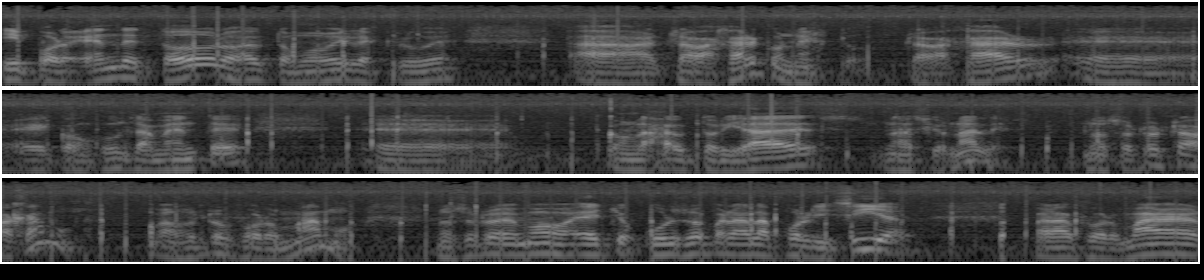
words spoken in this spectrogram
y por ende todos los automóviles clubes a trabajar con esto, trabajar eh, eh, conjuntamente eh, con las autoridades nacionales. Nosotros trabajamos, nosotros formamos, nosotros hemos hecho cursos para la policía, para formar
